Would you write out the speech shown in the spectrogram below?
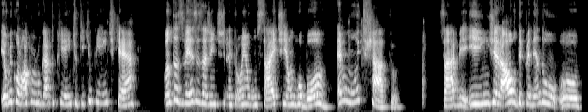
Eu me coloco no lugar do cliente. O que, que o cliente quer? Quantas vezes a gente já entrou em algum site e é um robô? É muito chato, sabe? E, em geral, dependendo o,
